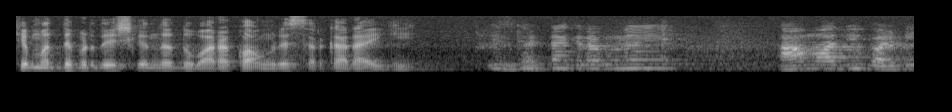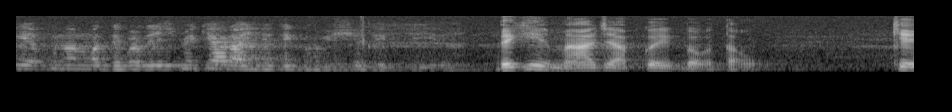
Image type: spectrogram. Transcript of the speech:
कि मध्य प्रदेश के अंदर दोबारा कांग्रेस सरकार आएगी। इस घटनाक्रम में आम आदमी पार्टी अपना मध्य प्रदेश में क्या राजनीतिक भविष्य देखती है? देखिए मैं आज आपको एक बात बताऊँ कि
